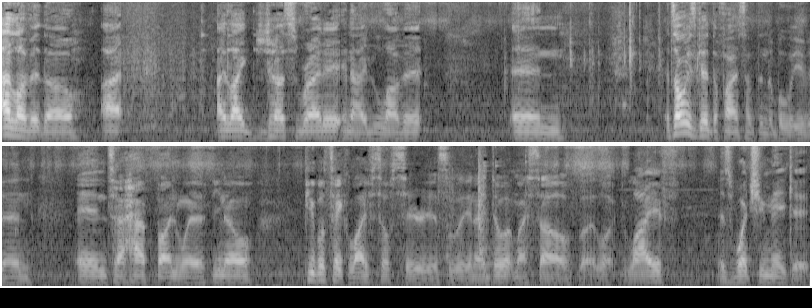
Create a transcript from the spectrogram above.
I love it though. I I like just read it and I love it. And it's always good to find something to believe in and to have fun with, you know. People take life so seriously and I do it myself, but look, life is what you make it.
